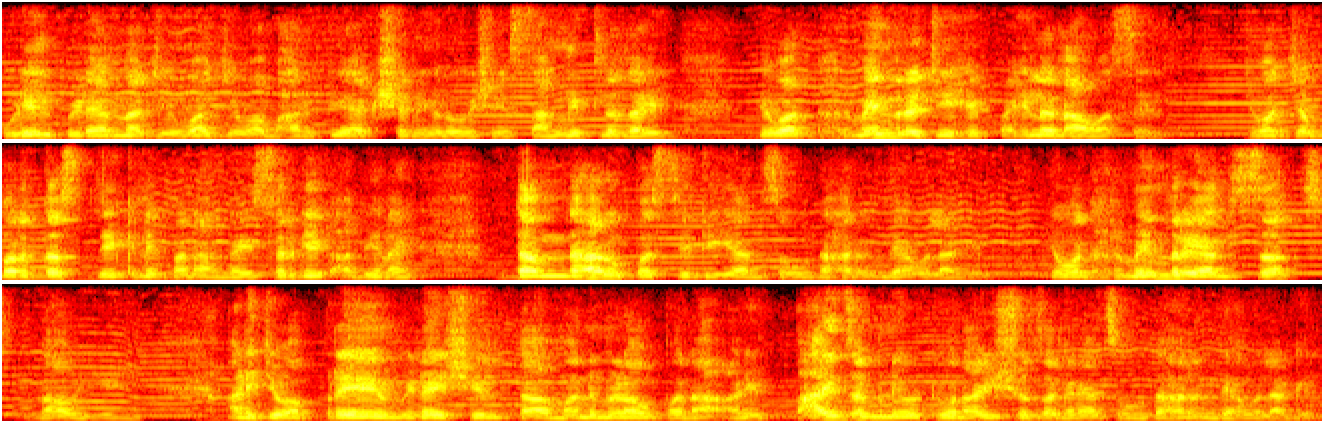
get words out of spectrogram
पुढील पिढ्यांना जेव्हा जेव्हा भारतीय ॲक्शन हिरोविषयी सांगितलं जाईल तेव्हा धर्मेंद्रजी हे पहिलं नाव असेल. जेव्हा जबरदस्त देखणेपणा नैसर्गिक अभिनय दमदार उपस्थिती यांचं उदाहरण द्यावं लागेल. तेव्हा धर्मेंद्र यांचंच नाव येईल. आणि जेव्हा प्रेम विनयशीलता मनमिळावपणा आणि पाय जमिनीवर ठेवून आयुष्य जगण्याचं उदाहरण द्यावं लागेल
